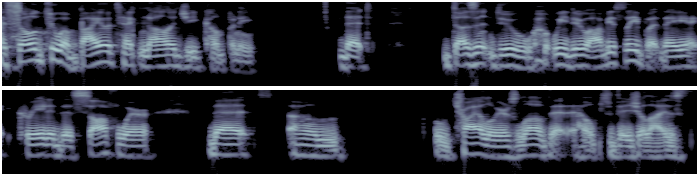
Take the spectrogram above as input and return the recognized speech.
I sold to a biotechnology company that doesn't do what we do, obviously, but they created this software that um, trial lawyers love that it helps visualize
